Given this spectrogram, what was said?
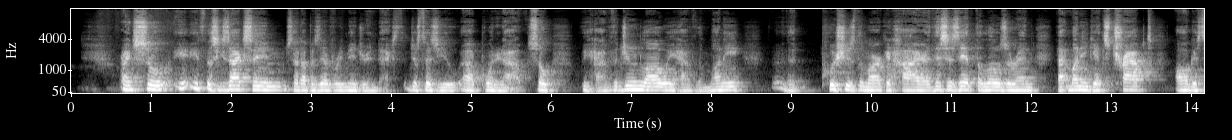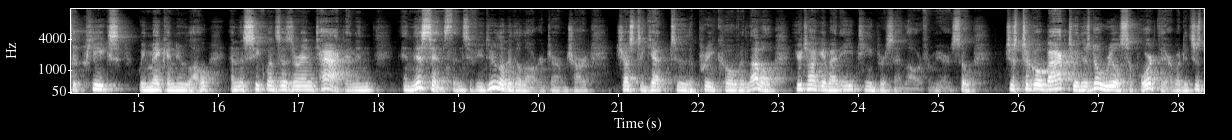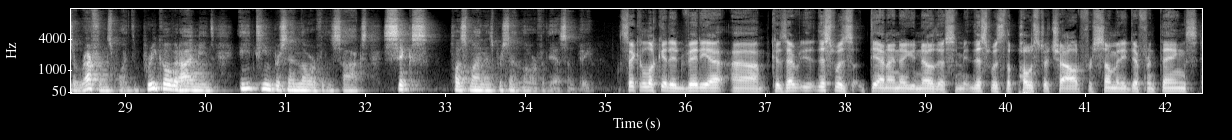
Right. So it's this exact same setup as every major index, just as you uh, pointed out. So we have the June low, we have the money that pushes the market higher. This is it. The lows are in. That money gets trapped. August it peaks. We make a new low, and the sequences are intact. And in in this instance, if you do look at the longer term chart, just to get to the pre-COVID level, you're talking about 18% lower from here. So just to go back to, and there's no real support there, but it's just a reference point. The pre-COVID high means 18% lower for the SOX, six plus minus percent lower for the S&P. Let's take a look at Nvidia because uh, this was Dan. I know you know this. I mean, this was the poster child for so many different things.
